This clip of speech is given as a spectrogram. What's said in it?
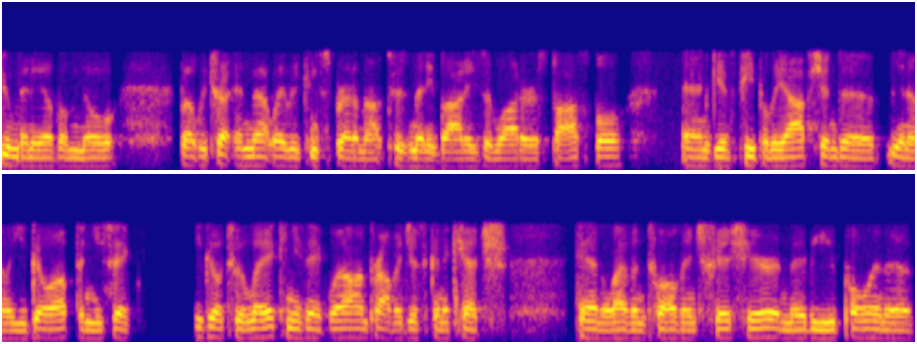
too many of them. No, but we try, and that way we can spread them out to as many bodies of water as possible, and give people the option to, you know, you go up and you think, you go to a lake and you think, well, I'm probably just going to catch 10, 11, 12 inch fish here, and maybe you pull in a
